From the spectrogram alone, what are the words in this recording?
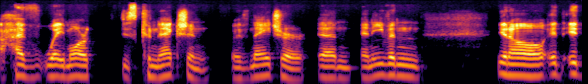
I have way more this connection with nature and and even you know it, it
